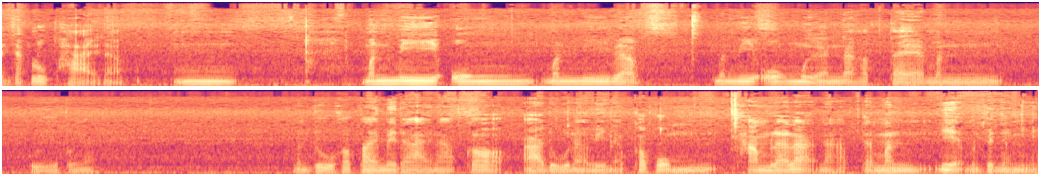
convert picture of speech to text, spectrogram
นจากรูปถ่ายนะครับอื มันมีองค์มันมีแบบ มันมีองค์เหมือนนะครับ แต่มันอุ้ยเป็นไงมันดูเข้าไปไม่ได้นะครับ ก็อาดูนะวินะครับก็ผมทำแล้วล่ะนะครับ แต่มันเนี่ยมันเป็นอย่างนี้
